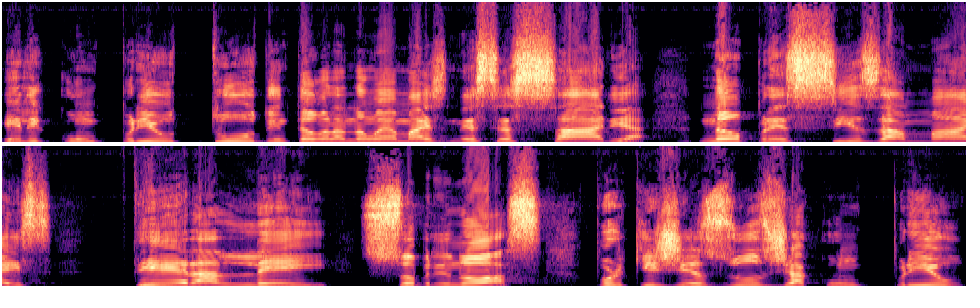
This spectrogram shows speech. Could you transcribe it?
Ele cumpriu tudo, então ela não é mais necessária, não precisa mais ter a lei sobre nós, porque Jesus já cumpriu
